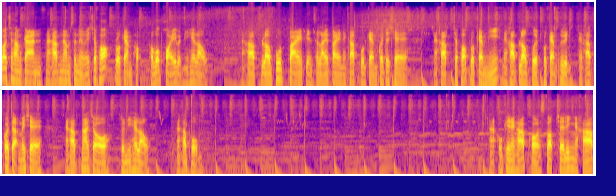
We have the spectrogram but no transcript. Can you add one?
ก็จะทำการนะครับนำเสนอเฉพาะโปรแกรม PowerPoint แบบนี้ให้เรา นะครับ เราพูดไปเปลี่ยนสไลด์ไปนะครับ โปรแกรมก็จะแชร์นะครับ เฉพาะโปรแกรมนี้นะครับ เราเปิดโปรแกรมอื่นนะครับ ก็จะไม่แชร์นะครับ หน้าจอตัวนี้ให้เรานะครับผมอะโอเคนะครับ ขอ stop sharing นะครับ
